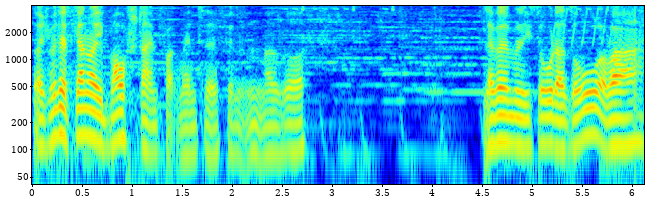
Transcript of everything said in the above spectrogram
So, ich würde jetzt gerne mal die Bausteinfragmente finden. Also Level will ich so oder so, aber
